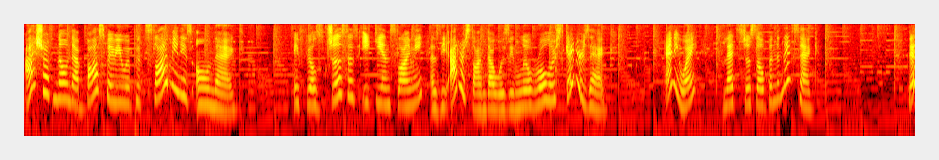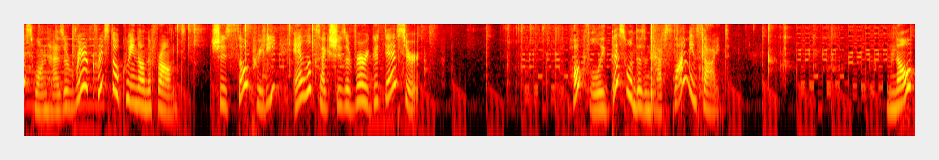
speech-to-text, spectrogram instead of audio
I should have known that Boss Baby would put slime in his own egg. It feels just as icky and slimy as the other slime that was in Lil Roller Skater's egg. Anyway, let's just open the next egg. This one has a rare crystal queen on the front. She's so pretty and looks like she's a very good dancer. Hopefully this one doesn't have slime inside. Nope,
